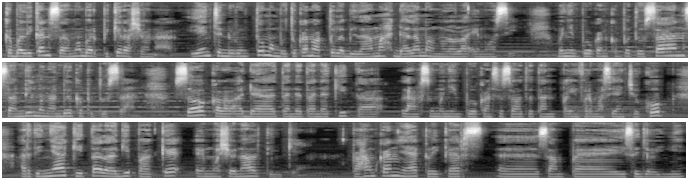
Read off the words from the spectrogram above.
kebalikan sama berpikir rasional, yang cenderung tuh membutuhkan waktu lebih lama dalam mengelola emosi, menyimpulkan keputusan sambil mengambil keputusan. So, kalau ada tanda-tanda kita langsung menyimpulkan sesuatu tanpa informasi yang cukup, artinya kita lagi pakai emotional thinking. Paham kan ya clickers uh, sampai sejauh ini?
